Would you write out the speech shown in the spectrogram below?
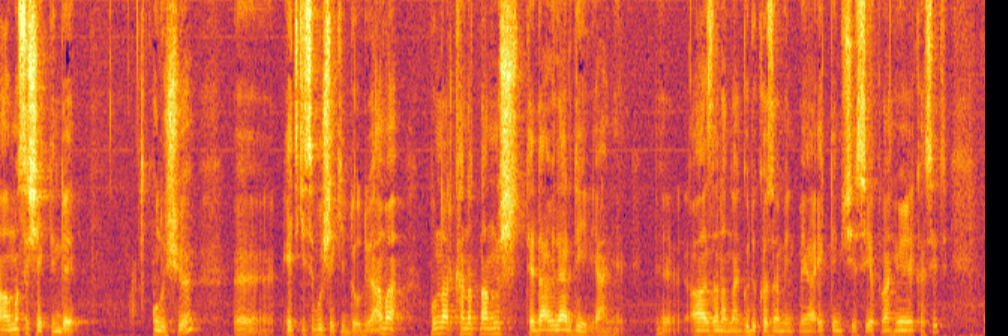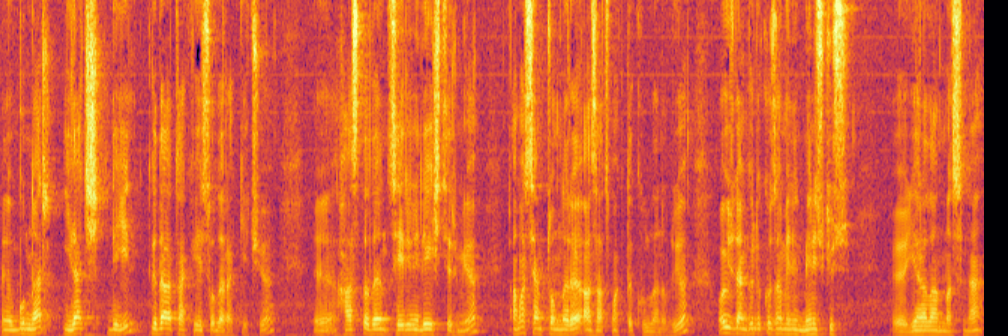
alması şeklinde oluşuyor. etkisi bu şekilde oluyor ama bunlar kanıtlanmış tedaviler değil yani ağızdan alınan glukozamin veya eklem içerisi yapılan hyaluronik asit bunlar ilaç değil gıda takviyesi olarak geçiyor. Hastalığın seyrini değiştirmiyor ama semptomları azaltmakta kullanılıyor. O yüzden glukozaminin menisküs yaralanmasına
